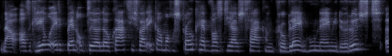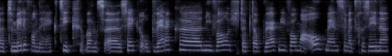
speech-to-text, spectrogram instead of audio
nou, als ik heel eerlijk ben, op de locaties waar ik allemaal gesproken heb, was het juist vaak een probleem. Hoe neem je de rust uh, te midden van de hectiek? Want uh, zeker op werkniveau, als je het hebt op werkniveau, maar ook mensen met gezinnen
